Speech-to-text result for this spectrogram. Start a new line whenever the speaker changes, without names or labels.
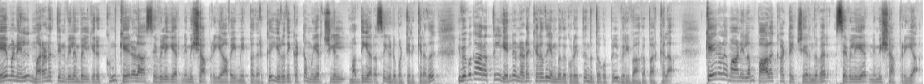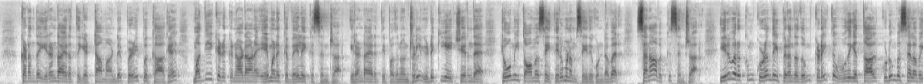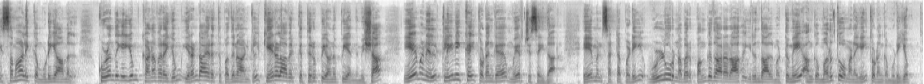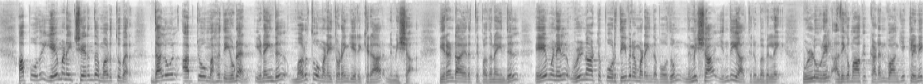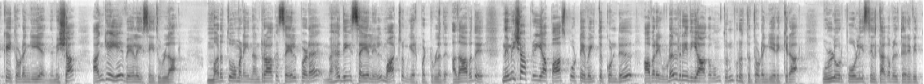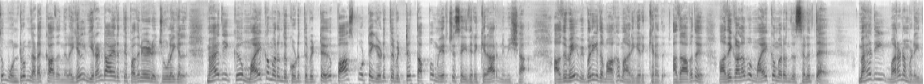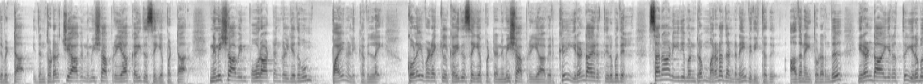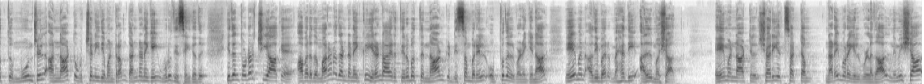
ஏமனில் மரணத்தின் விளிம்பில் இருக்கும் கேரளா செவிலியர் நிமிஷா பிரியாவை மீட்பதற்கு இறுதிக்கட்ட முயற்சியில் மத்திய அரசு ஈடுபட்டிருக்கிறது. இவ்விவகாரத்தில் என்ன நடக்கிறது என்பது குறித்து இந்த தொகுப்பில் விரிவாக பார்க்கலாம். கேரள மாநிலம் பாலக்காட்டைச் சேர்ந்தவர் செவிலியர் நிமிஷா பிரியா. கடந்த இரண்டாயிரத்து எட்டாம் ஆண்டு பிழைப்புக்காக மத்திய கிழக்கு நாடான ஏமனுக்கு வேலைக்கு சென்றார். இரண்டாயிரத்தி பதினொன்றில் இடுக்கியைச் சேர்ந்த டோமி தாமஸை திருமணம் செய்து கொண்டவர் சனாவுக்கு சென்றார். இருவருக்கும் குழந்தை பிறந்ததும் கிடைத்த ஊதியத்தால் குடும்ப செலவை சமாளிக்க முடியாமல் குழந்தையையும் கணவரையும் இரண்டாயிரத்து பதினான்கில் கேரளாவிற்கு திருப்பி அனுப்பிய நிமிஷா ஏமனில் கிளினிக்கை தொடங்க முயற்சி செய்தார். ஏமன் சட்டப்படி உள்ளூர் நபர் பங்குதாரராக இருந்தால் மட்டுமே அங்கு மருத்துவமனையை தொடங்க முடியும். அப்போது ஏமனைச் சேர்ந்த மருத்துவர் தலோல் அப்டோ மஹதியுடன் இணைந்து மருத்துவமனை தொடங்கியிருக்கிறார் நிமிஷா. இரண்டாயிரத்தி பதினைந்தில் ஏமனில் உள்நாட்டு போர் தீவிரமடைந்த போதும் நிமிஷா இந்தியா திரும்பவில்லை. உள்ளூரில் அதிகமாக கடன் வாங்கி கிளினிக்கை தொடங்கிய நிமிஷா அங்கேயே வேலை செய்துள்ளார். மருத்துவமனை நன்றாக செயல்பட மெஹதி செயலில் மாற்றம் ஏற்பட்டுள்ளது. அதாவது நிமிஷா பிரியா பாஸ்போர்ட்டை வைத்துக்கொண்டு அவரை உடல் ரீதியாகவும் துன்புறுத்த தொடங்கியிருக்கிறார். உள்ளூர் போலீசில் தகவல் தெரிவித்தும் ஒன்றும் நடக்காத நிலையில் இரண்டாயிரத்தி பதினேழு ஜூலையில் மெஹதிக்கு மயக்க மருந்து கொடுத்துவிட்டு பாஸ்போர்ட்டை எடுத்துவிட்டு தப்ப முயற்சி செய்திருக்கிறார் நிமிஷா. அதுவே விபரீதமாக மாறியிருக்கிறது. அதாவது அதிகளவு மயக்க மருந்து செலுத்த மெஹதி மரணமடைந்து விட்டார் இதன் தொடர்ச்சியாக நிமிஷா பிரியா கைது செய்யப்பட்டார். நிமிஷாவின் போராட்டங்கள் எதுவும் பயனளிக்கவில்லை. கொலை வழக்கில் கைது செய்யப்பட்ட நிமிஷா பிரியாவிற்கு இரண்டாயிரத்தி இருபதில் சனா நீதிமன்றம் மரண தண்டனை விதித்தது. அதனைத் தொடர்ந்து இரண்டாயிரத்து இருபத்து மூன்றில் அந்நாட்டு உச்சநீதிமன்றம் தண்டனையை உறுதி செய்தது. இதன் தொடர்ச்சியாக அவரது மரண தண்டனைக்கு இரண்டாயிரத்து இருபத்தி நான்கு டிசம்பரில் ஒப்புதல் வழங்கினார் ஏமன் அதிபர் மெஹதி அல் மஷாத் ஏமன் நாட்டில் ஷரியத் சட்டம் நடைமுறையில் உள்ளதால் நிமிஷா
